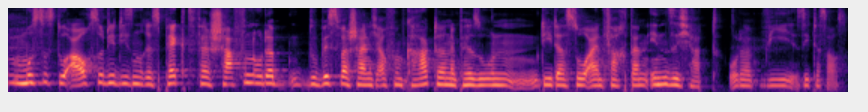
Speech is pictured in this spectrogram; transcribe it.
musstest du auch so dir diesen Respekt verschaffen oder du bist wahrscheinlich auch vom Charakter eine Person, die das so einfach dann in sich hat? Oder wie sieht das aus?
